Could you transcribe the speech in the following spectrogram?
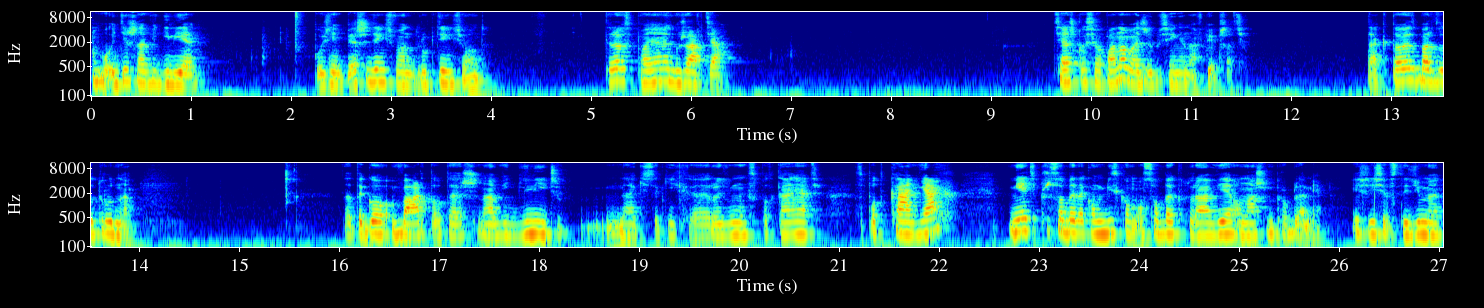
Bo idziesz na Wigilię, później pierwszy dzień świąt, drugi dzień świąt. Tyle wspaniałego żarcia. Ciężko się opanować, żeby się nie nawpieprzać. Tak, to jest bardzo trudne. Dlatego warto też na Wigilii czy na jakichś takich e, rodzinnych spotkaniach, spotkaniach mieć przy sobie taką bliską osobę, która wie o naszym problemie. Jeśli się wstydzimy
